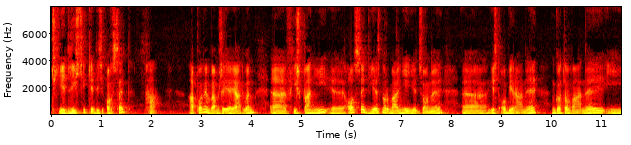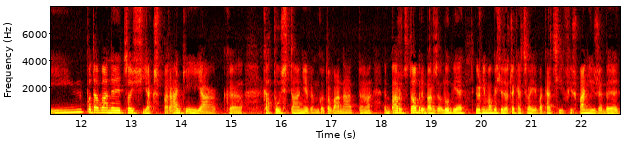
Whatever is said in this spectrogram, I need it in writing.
Czy jedliście kiedyś oset? Ha, a powiem wam, że ja jadłem. E, w Hiszpanii e, oset jest normalnie jedzony, e, jest obierany gotowany i podawany coś jak szparagi, jak kapusta, nie wiem, gotowana. Bardzo dobry, bardzo lubię. Już nie mogę się doczekać swojej wakacji w Hiszpanii, żeby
